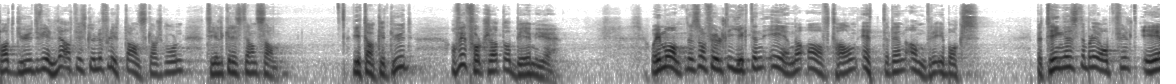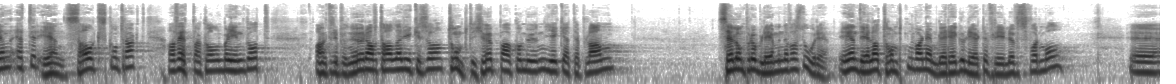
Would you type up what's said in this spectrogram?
på at Gud ville at vi skulle flytte Ansgarskolen til Kristiansand. Vi takket Gud og vi fortsatte å be mye. Og I månedene som fulgte, gikk den ene avtalen etter den andre i boks. Betingelsene ble oppfylt én etter én. Salgskontrakt av Vettakollen ble inngått. Entreprenøravtale likeså. Tomtekjøp av kommunen gikk etter planen. Selv om problemene var store. En del av tomten var nemlig regulerte friluftsformål. Eh,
